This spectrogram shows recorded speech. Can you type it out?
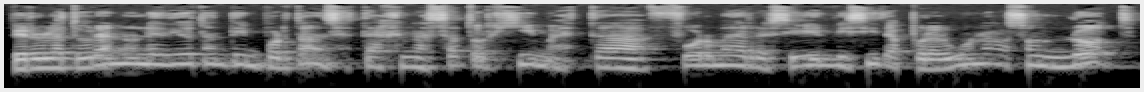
Pero la Torah no le dio tanta importancia a esta Gnasat a esta forma de recibir visitas. Por alguna razón, Lot,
